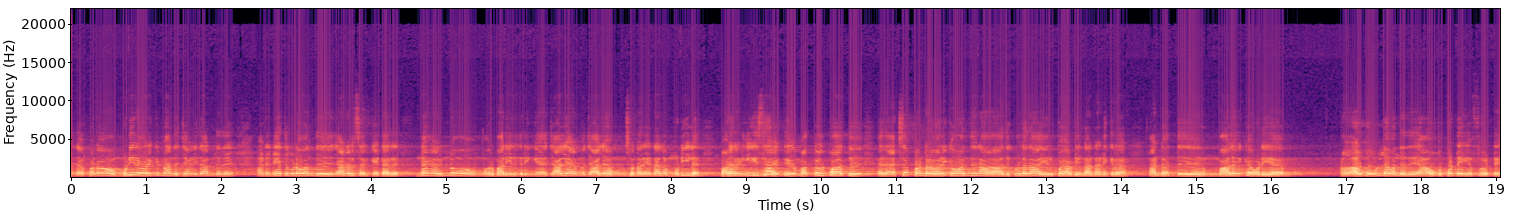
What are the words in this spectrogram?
அந்த படம் முடிகிற வரைக்குமே அந்த ஜேர்னி தான் இருந்தது. அந்த நேற்று கூட வந்து ஞானல் சார் கேட்டார் என்னங்க இன்னும் ஒரு மாதிரி இருக்கிறீங்க? ஜாலியாக அவங்க ஜாலியாக அவங்கன்னு சொன்னார். என்னால் முடியல. படம் ரிலீஸ் ஆகிட்டு மக்கள் பார்த்து அதை அக்செப்ட் பண்ணுற வரைக்கும் வந்து நான் அதுக்குள்ளே தான் இருப்பேன் அப்படின்னு நான் நினைக்கிறேன். அண்ட் வந்து மாளவிகாவுடைய அவங்க உள்ளே வந்தது அவங்க போட்ட எஃபர்ட்டு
